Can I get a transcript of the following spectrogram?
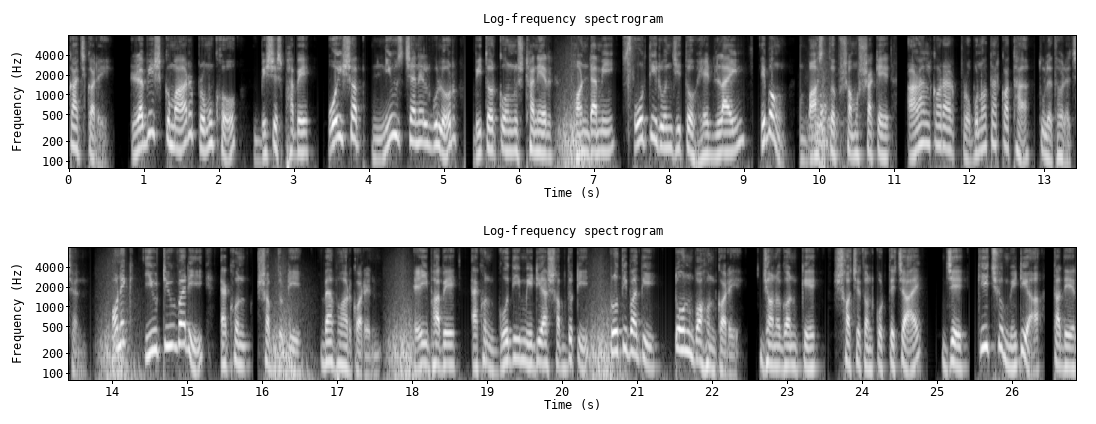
কাজ করে। রবিশ কুমার প্রমুখ বিশেষভাবে ওইসব নিউজ চ্যানেলগুলোর বিতর্ক অনুষ্ঠানের ভণ্ডামি, অতিরঞ্জিত হেডলাইন এবং বাস্তব সমস্যাকে আড়াল করার প্রবণতার কথা তুলে ধরেছেন। অনেক ইউটিউবারই এখন শব্দটি ব্যবহার করেন। এইভাবে এখন গদি মিডিয়া শব্দটি প্রতিবাদী টোন বহন করে। জনগণকে সচেতন করতে চায় যে কিছু মিডিয়া তাদের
